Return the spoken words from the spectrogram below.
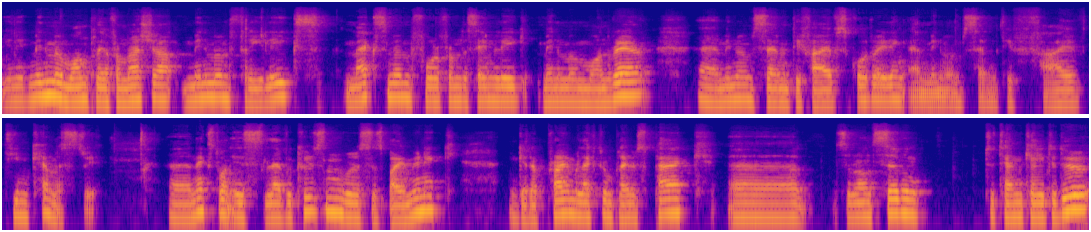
you need minimum one player from Russia, minimum three leagues, maximum four from the same league, minimum one rare, uh, minimum 75 squad rating, and minimum 75 team chemistry. Uh, next one is Leverkusen versus Bayern Munich. You get a prime Electrum players pack. Uh, it's around 7 to 10k to do.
